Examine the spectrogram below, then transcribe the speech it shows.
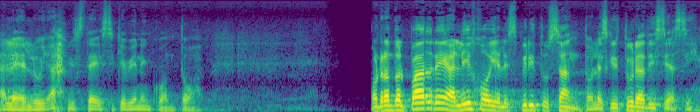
Aleluya. Ustedes sí que vienen con todo. Honrando al Padre, al Hijo y al Espíritu Santo. La Escritura dice así,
